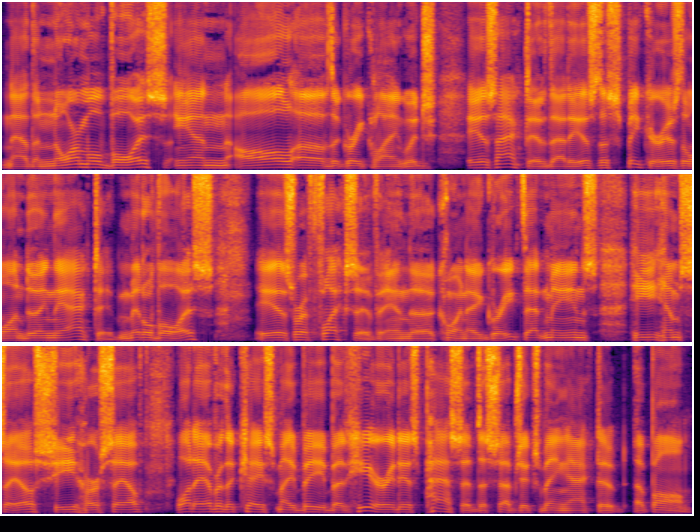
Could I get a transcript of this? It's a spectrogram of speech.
Now, the normal voice in all of the Greek language is active. That is, the speaker is the one doing the active. Middle voice is reflexive in the Koine Greek. That means he himself, she herself, whatever the case may be. But here it is passive, the subject's being acted upon.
